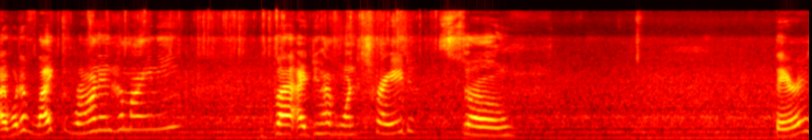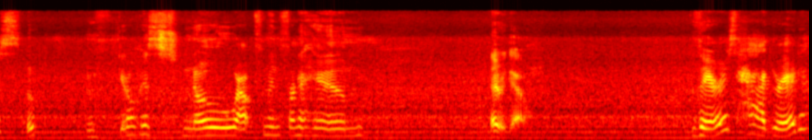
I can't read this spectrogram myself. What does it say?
I would have liked Ron and Hermione, but I do have one to trade. So, there's. Oops, get all his snow out from in front of him. There we go. There's Hagrid,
